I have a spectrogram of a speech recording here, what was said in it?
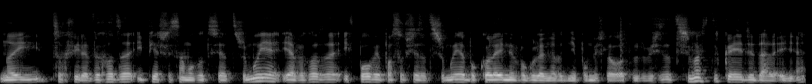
No i co chwilę wychodzę i pierwszy samochód się zatrzymuje, ja wychodzę i w połowie pasów się zatrzymuje, bo kolejny w ogóle nawet nie pomyślał o tym, żeby się zatrzymać, tylko jedzie dalej, nie?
